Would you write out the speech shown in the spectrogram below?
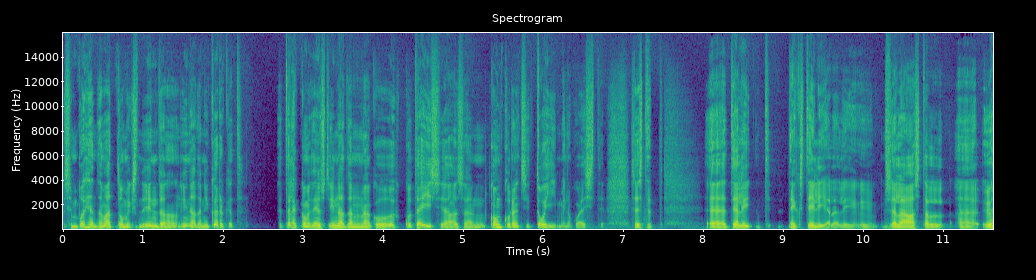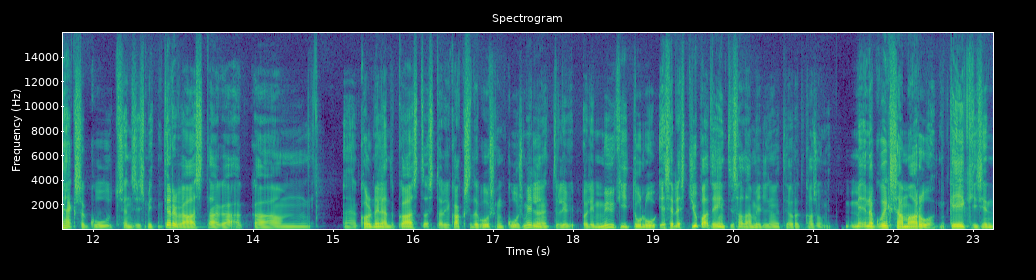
see on põhjendamatu, miks need hinnad on, hinnad on nii kõrged et telekomi teenuste hinnad on nagu õhku täis ja see on, konkurents ei toimi nagu hästi. sest et äh, Teli, näiteks Telial oli sellel aastal äh, üheksa kuud, see on siis mitte terve aasta, aga, aga mm, Äh, kolm neljandikku aastast oli kakssada kuuskümmend kuus miljonit oli, oli müügitulu ja sellest juba teeniti sada miljonit eurot kasumit. me nagu kõik saame aru, keegi siin,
